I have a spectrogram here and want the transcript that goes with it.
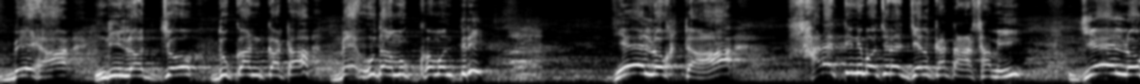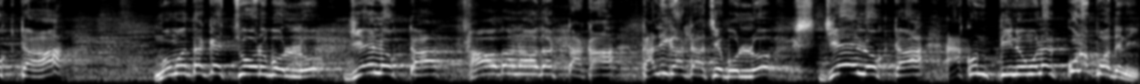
বেহা নিলজ্জ, দোকান কাটা, বেহুদা মুখ্যমন্ত্রী। যে লোকটা সাড়ে তিন বছরের জেল কাটা আসামি, যে লোকটা মমতাকে চোর বলল, যে লোকটা সাওদা নাওদার টাকা কালীঘাট আছে বলল, যে লোকটা এখন তৃণমূলের কোনো পদে নেই।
